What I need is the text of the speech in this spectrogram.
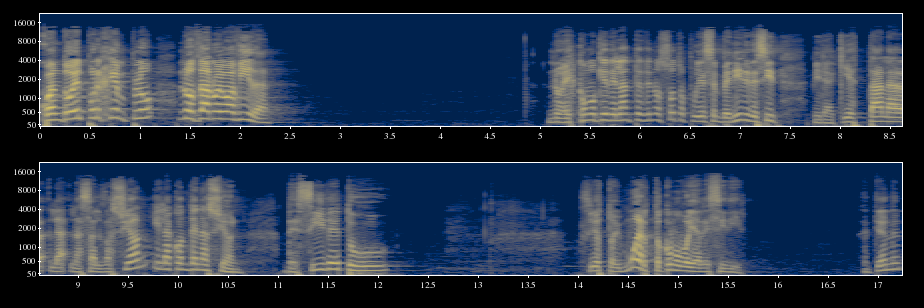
Cuando Él, por ejemplo, nos da nueva vida. No es como que delante de nosotros pudiesen venir y decir, mira, aquí está la, salvación y la condenación. Decide tú. Si yo estoy muerto, ¿cómo voy a decidir? ¿Entienden?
